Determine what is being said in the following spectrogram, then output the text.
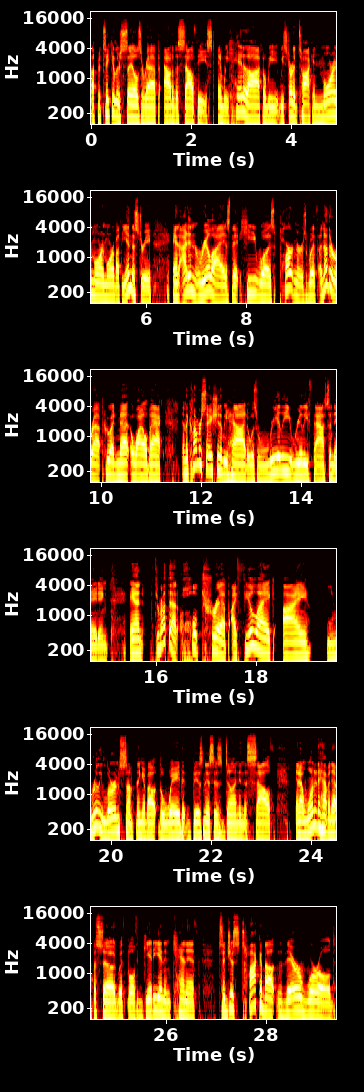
a particular sales rep out of the southeast and we hit it off and we we started talking more and more and more about the industry and I didn't realize that he was partners with another rep who I'd met a while back and the conversation that we had was really really fascinating and throughout that whole trip I feel like I really learned something about the way that business is done in the South. And I wanted to have an episode with both Gideon and Kenneth to just talk about their world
